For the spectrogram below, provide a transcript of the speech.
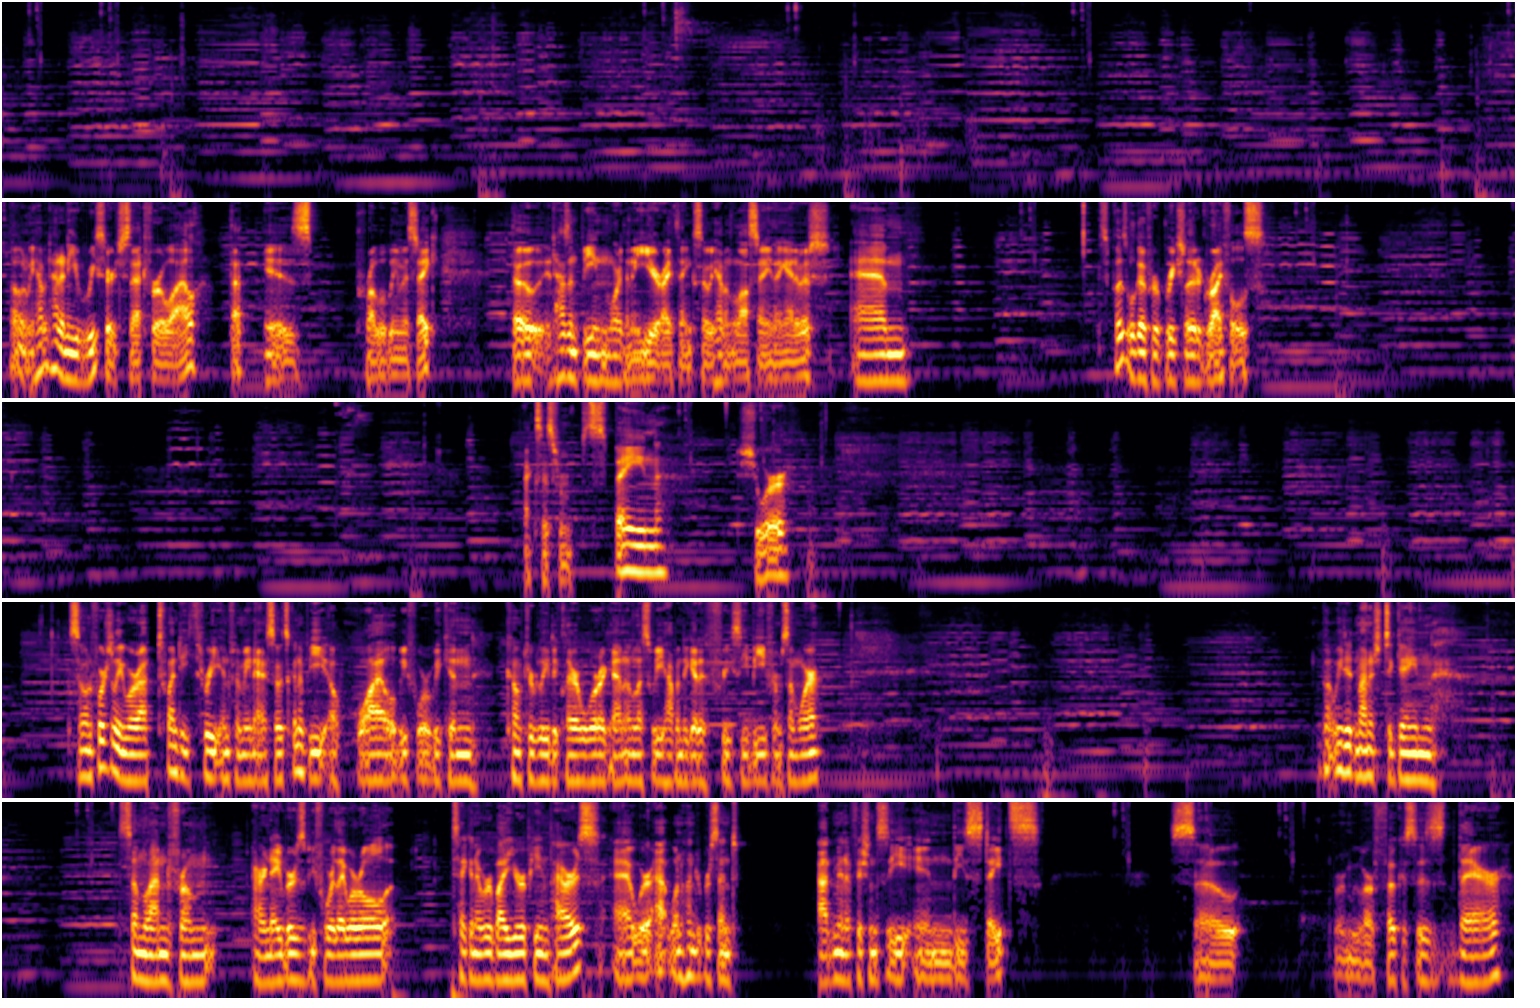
We haven't had any research set for a while. That is probably a mistake. Though it hasn't been more than a year, I think, so we haven't lost anything out of it. Um, I suppose we'll go for breech-loaded rifles. Access from Spain. Sure. So unfortunately we're at 23 infamy now, so it's going to be a while before we can comfortably declare war again, unless we happen to get a free CB from somewhere. But we did manage to gain some land from our neighbours before they were all taken over by European powers. Uh, we're at 100% admin efficiency in these states. So remove our focuses there.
